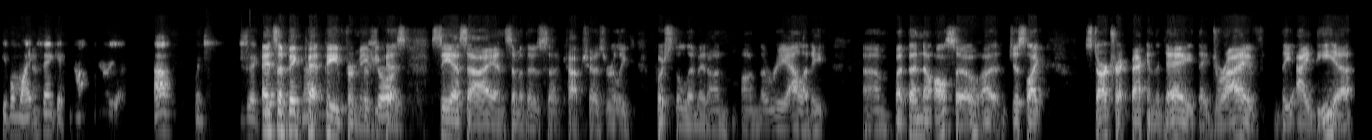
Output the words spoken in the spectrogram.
People might yeah. think it's not there yet. Huh? Which like, it's a big pet peeve for me for because sure. CSI and some of those uh, cop shows really push the limit on on the reality. Um, but then also, uh, just like Star Trek back in the day, they drive the idea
